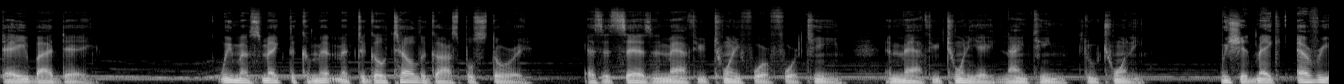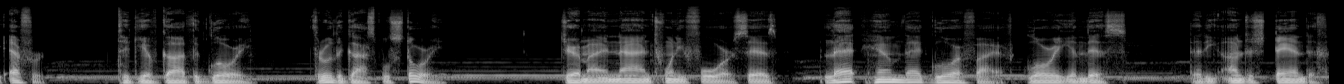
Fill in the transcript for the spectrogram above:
day by day. We must make the commitment to go tell the gospel story, as it says in Matthew 24 14 in Matthew 28 19 through 20. We should make every effort to give God the glory through the gospel story. Jeremiah 9 24 says, Let him that glorifieth glory in this, that he understandeth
